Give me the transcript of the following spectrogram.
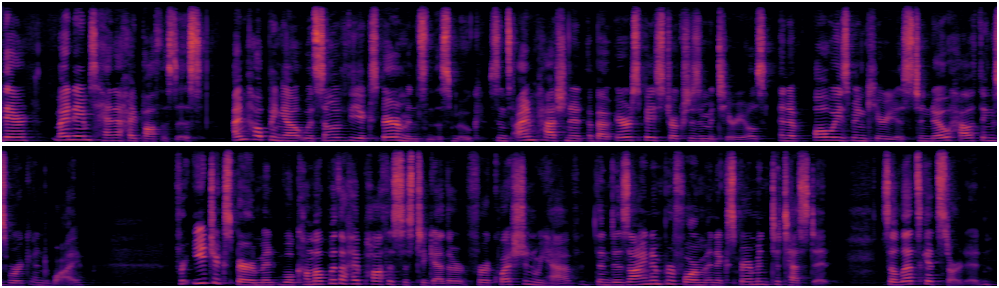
there, my name's Hannah Hypothesis. I'm helping out with some of the experiments in this MOOC since I'm passionate about aerospace structures and materials and have always been curious to know how things work and why. For each experiment, we'll come up with a hypothesis together for a question we have, then design and perform an experiment to test it. So let's get started.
